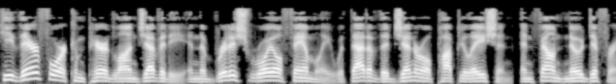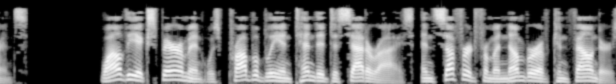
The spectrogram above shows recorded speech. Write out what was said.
He therefore compared longevity in the British royal family with that of the general population, and found no difference. While the experiment was probably intended to satirize, and suffered from a number of confounders,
